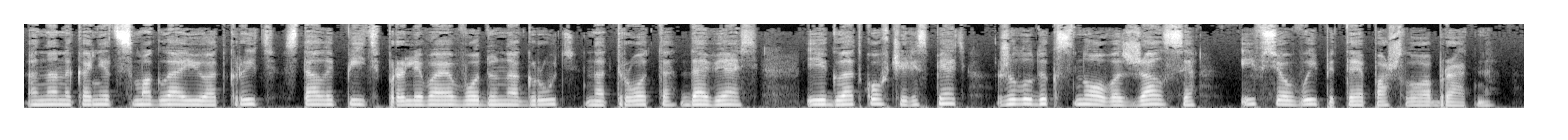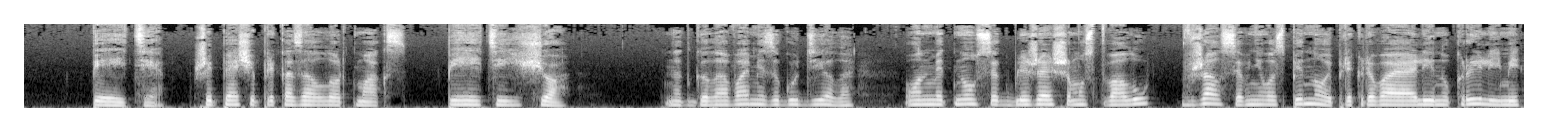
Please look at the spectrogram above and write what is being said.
Она, наконец, смогла ее открыть, стала пить, проливая воду на грудь, на трота, давясь, и глотков через пять желудок снова сжался, и все выпитое пошло обратно. «Пейте!» — шипяще приказал лорд Макс. «Пейте еще!» Над головами загудело — он метнулся к ближайшему стволу, вжался в него спиной, прикрывая Алину крыльями,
